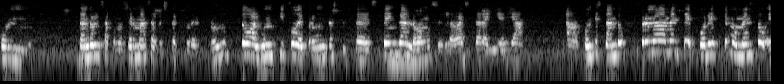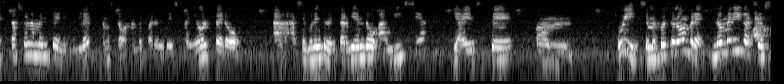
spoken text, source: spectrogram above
con dándoles a conocer más al respecto del producto, algún tipo de preguntas que ustedes tengan, lo vamos, la va a estar ahí ella uh, contestando, pero nuevamente por este momento está solamente en inglés, estamos trabajando para el de español, pero uh, asegúrense de estar viendo a Alicia y a este, um, uy, se me fue su nombre, no me digas eso,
